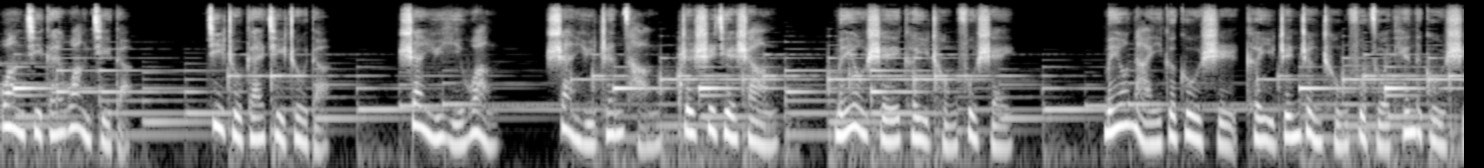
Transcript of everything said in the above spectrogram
忘记该忘记的，记住该记住的，善于遗忘，善于珍藏。这世界上，没有谁可以重复谁，没有哪一个故事可以真正重复昨天的故事。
